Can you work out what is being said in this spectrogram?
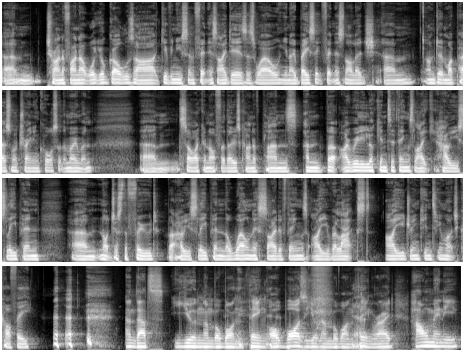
um, trying to find out what your goals are, giving you some fitness ideas as well, you know, basic fitness knowledge. Um, I'm doing my personal training course at the moment. Um, so I can offer those kind of plans, and but I really look into things like how you sleep in, um, not just the food, but how you sleep in, the wellness side of things. Are you relaxed? Are you drinking too much coffee? and that's your number one thing, or was your number one yeah. thing, right? How many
